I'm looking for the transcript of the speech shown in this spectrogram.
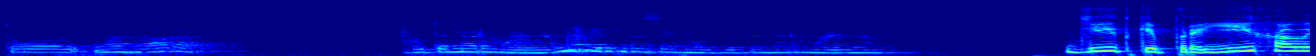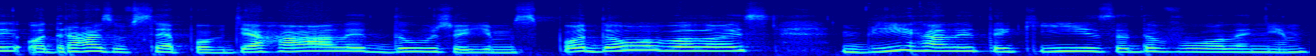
то на зараз буде нормально. Навіть на зиму буде нормально. Дітки приїхали, одразу все повдягали, дуже їм сподобалось, бігали такі задоволені.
